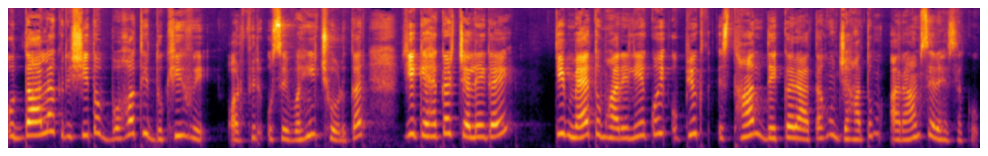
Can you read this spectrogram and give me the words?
उद्दालक ऋषि तो बहुत ही दुखी हुए और फिर उसे वहीं छोड़कर ये कहकर चले गए कि मैं तुम्हारे लिए कोई उपयुक्त स्थान देखकर आता हूँ जहाँ तुम आराम से रह सको।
